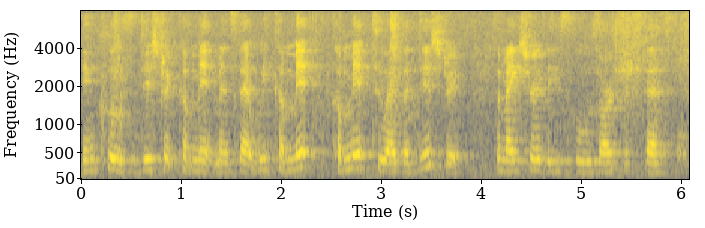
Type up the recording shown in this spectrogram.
includes district commitments that we commit, commit to as a district to make sure these schools are successful.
